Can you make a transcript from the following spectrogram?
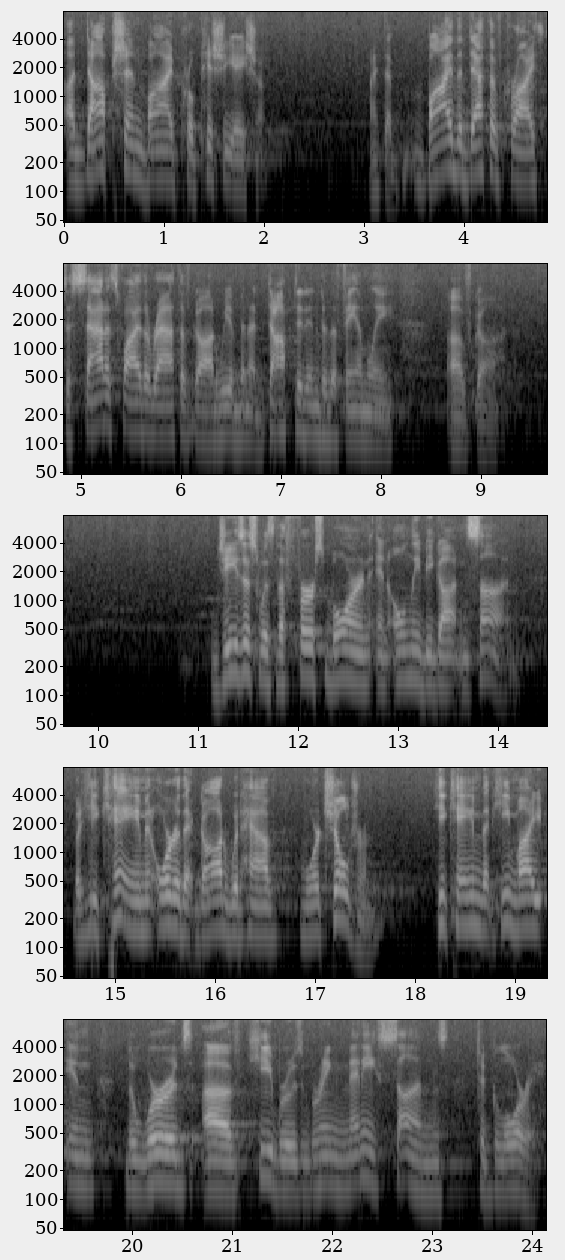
adoption by propitiation. Right? That by the death of Christ, to satisfy the wrath of God, we have been adopted into the family of God. Jesus was the firstborn and only begotten Son, but he came in order that God would have more children. He came that he might, in the words of Hebrews, bring many sons to glory.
